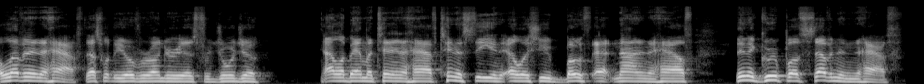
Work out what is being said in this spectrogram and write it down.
11 and a half. That's what the over under is for Georgia. Alabama 10 and a half, Tennessee and LSU both at nine and a half. Then a group of seven and a half.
